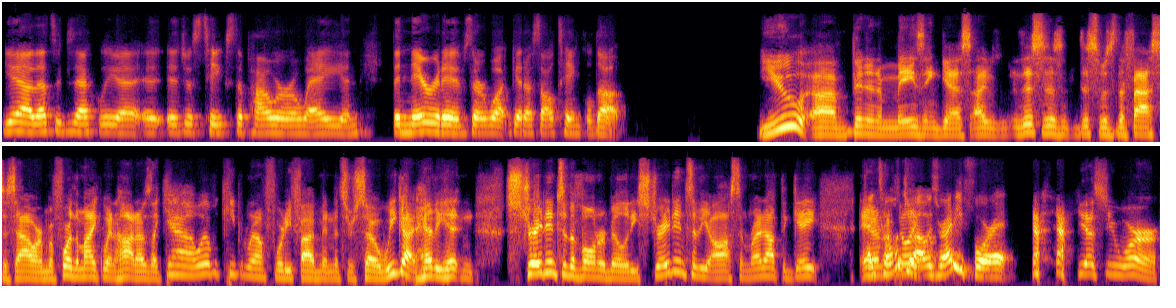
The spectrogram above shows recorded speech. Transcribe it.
Yeah, that's exactly it. it. It just takes the power away, and the narratives are what get us all tangled up. You have uh, been an amazing guest. I this is this was the fastest hour. Before the mic went hot, I was like, "Yeah, we'll keep it around forty five minutes or so." We got heavy hitting, straight into the vulnerability, straight into the awesome, right out the gate. And I told I you like, I was ready for it. yes, you were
